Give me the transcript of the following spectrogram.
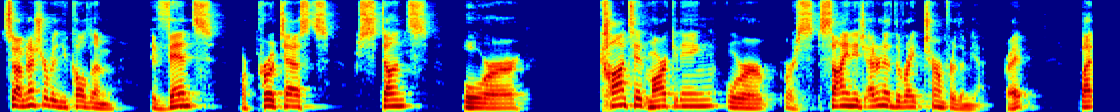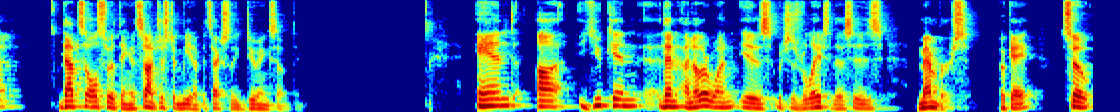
So I'm not sure whether you call them events or protests or stunts or content marketing or or signage. I don't have the right term for them yet, right? But that's also a thing. It's not just a meetup; it's actually doing something. And uh, you can then another one is which is related to this is members. Okay, so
